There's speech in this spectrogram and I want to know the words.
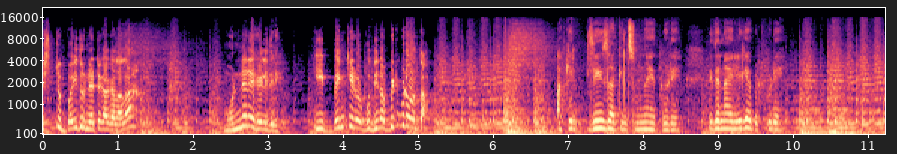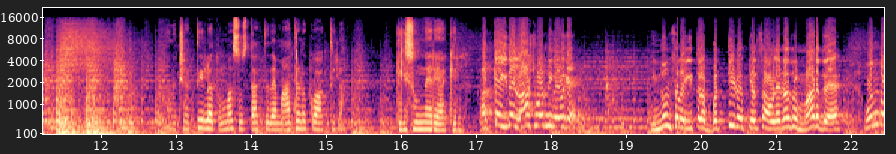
ಎಷ್ಟು ಬೈದ್ರು ನೆಟ್ಟಗಾಗಲ್ಲ ಮೊನ್ನೆನೇ ಹೇಳಿದಿರಿ ಈ ಬೆಂಕಿಡೋ ಬುದ್ಧಿನ ಬಿಟ್ಬಿಡು ಅಂತ. ಅಖಿಲ್ ಪ್ಲೀಸ್ ಅಖಿಲ್ ಸುಮ್ಮನೆ ಇದ್ಬಿಡಿ. ಇದನ್ನ ಇಲ್ಲಿಗೆ ಬಿಟ್ಬಿಡಿ. ನನಗೆ ಶಕ್ತಿ ಇಲ್ಲ ತುಂಬಾ ಸುಸ್ತಾಗ್ತಿದೆ ಮಾತಾಡೋಕ್ಕೂ ಆಗ್ತಿಲ್ಲ. ಪ್ಲೀಸ್ ಸುಮ್ಮನೆ ರೀ ಅಖಿಲ್. ಅದಕ್ಕೆ ಇದೆ ಲಾಸ್ಟ್ ವಾರ್ನಿಂಗ್ ಅವಳಿಗೆ. ಇನ್ನೊಂದ್ಸಲ ಈ ತರ ಬತ್ತಿಡೋ ಕೆಲಸ ಅವಳೇನಾದ್ರೂ ಮಾಡಿದ್ರೆ ಒಂದು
